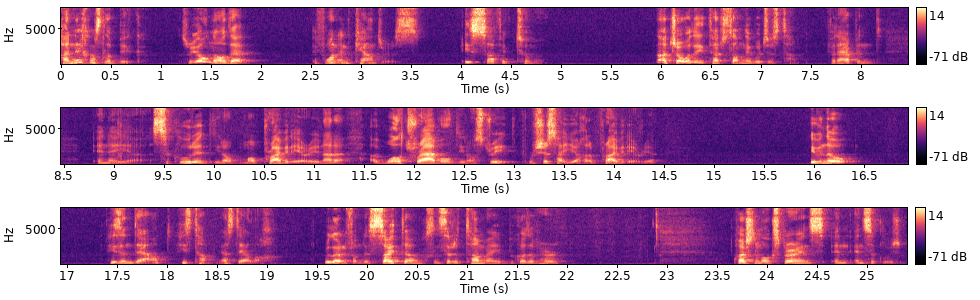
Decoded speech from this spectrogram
Hanichas labik, so we all know that if one encounters a suffix tumah, not sure whether he touched something which is tummy, if it happened in a uh, secluded, you know, more private area, not a, a well-traveled, you know, street, a private area, even though he's in doubt, he's tummy. That's the Allah. We learn from the Saita, who's considered tummy because of her questionable experience in, in seclusion.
